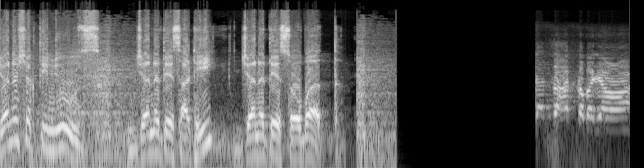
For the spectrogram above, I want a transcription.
जनशक्ती न्यूज जनतेसाठी जनतेसोबत. त्यांचा हक्क बजावा.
